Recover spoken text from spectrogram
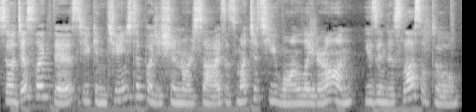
So just like this, you can change the position or size as much as you want later on using this lasso tool.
